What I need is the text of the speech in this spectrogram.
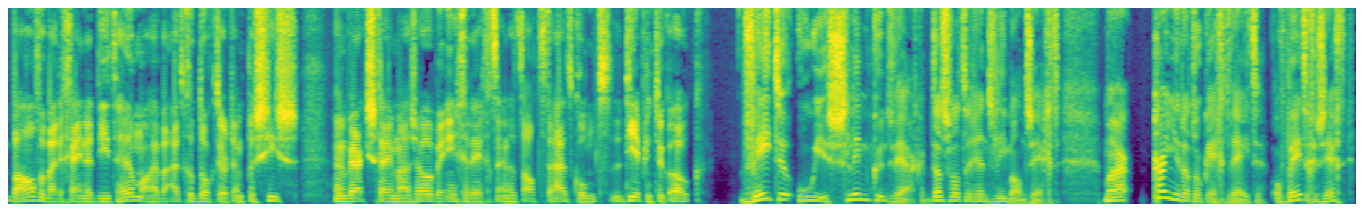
Behalve bij degenen die het helemaal hebben uitgedokterd en precies hun werkschema zo hebben ingericht en dat het altijd uitkomt. Die heb je natuurlijk ook. Weten hoe je slim kunt werken, dat is wat Rens Lieman zegt. Maar kan je dat ook echt weten? Of beter gezegd,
